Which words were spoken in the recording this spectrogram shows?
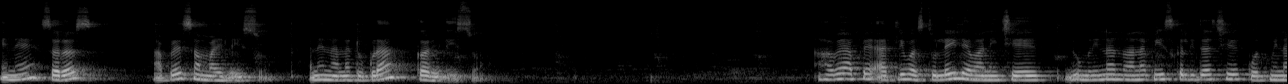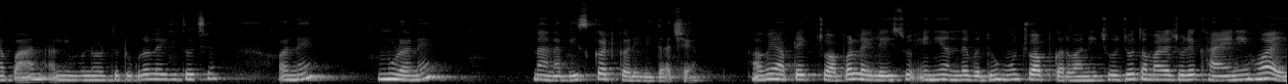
એને સરસ આપણે સમારી લઈશું અને નાના ટુકડા કરી લઈશું. હવે આપણે આટલી વસ્તુ લઈ લેવાની છે. ડુંગળીના નાના પીસ કરી લીધા છે. કોથમીરના પાન, લીંબુનો અડધો ટુકડો લઈ લીધો છે અને મૂળાને નાના પીસ કટ કરી લીધા છે. હવે આપણે એક ચોપર લઈ લઈશું. એની અંદર બધું હું ચોપ કરવાની છું. જો તમારા જોડે ખાયણી હોય,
